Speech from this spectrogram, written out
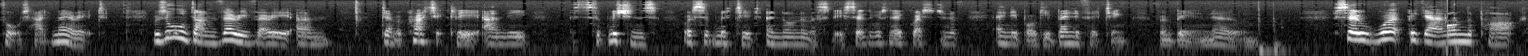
thought had merit. It was all done very, very um, democratically, and the submissions were submitted anonymously, so there was no question of anybody benefiting from being known. So work began on the park,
